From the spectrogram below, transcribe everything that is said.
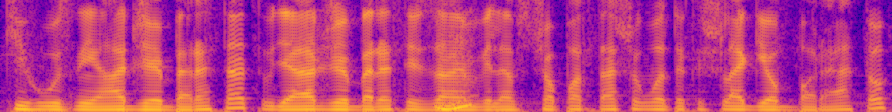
kihúzni RJ Berettet, ugye RJ Barrett és Zion mm-hmm. Williams csapattársok voltak, és legjobb barátok,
